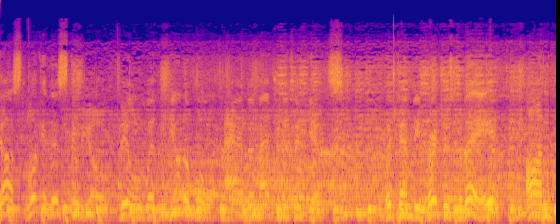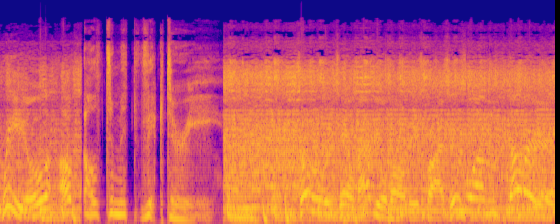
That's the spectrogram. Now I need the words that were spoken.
Just look at this studio filled with beautiful and imaginative gifts, which can be purchased today on Wheel of Ultimate victory. Total retail value of all these prizes, $1.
